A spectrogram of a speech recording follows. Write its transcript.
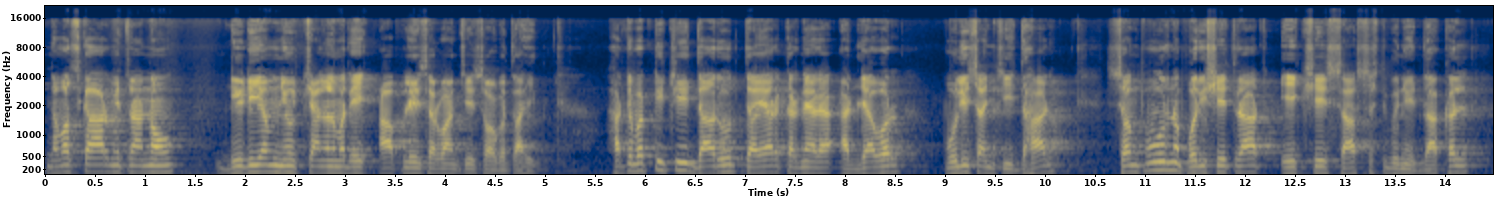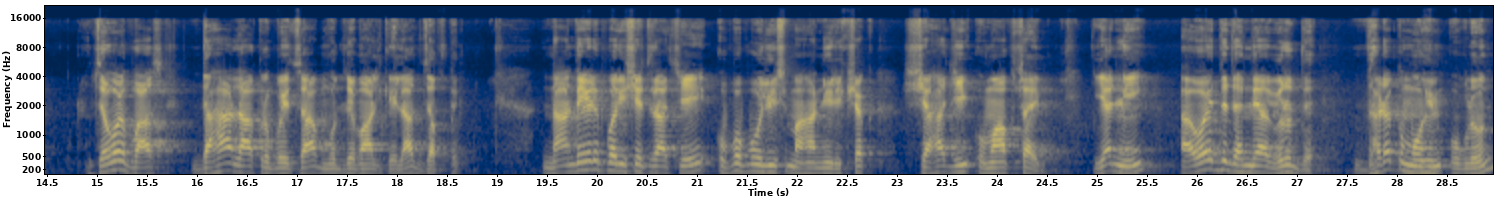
नमस्कार मित्रांनो डी डी एम न्यूज चॅनलमध्ये आपले सर्वांचे स्वागत आहे. हातभट्टीची दारू तयार करणाऱ्या अड्ड्यावर पोलिसांची धाड. संपूर्ण परिक्षेत्रात एकशे सहासष्ट गुन्हे दाखल. जवळपास दहा लाख रुपयेचा मुद्देमाल केला जप्त. नांदेड परिक्षेत्राचे उपपोलीस महानिरीक्षक शहाजी उमापसाहेब यांनी अवैध धंद्याविरुद्ध धडक मोहीम उघडून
